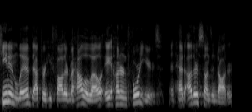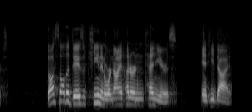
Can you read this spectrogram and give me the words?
Kenan lived after he fathered Mahalalel 840 years and had other sons and daughters. Thus all the days of Kenan were 910 years, and he died.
